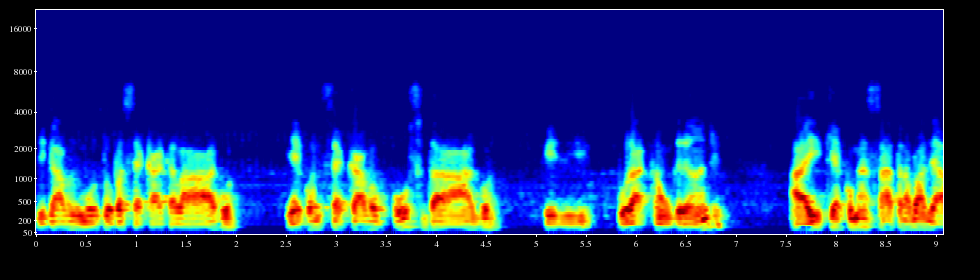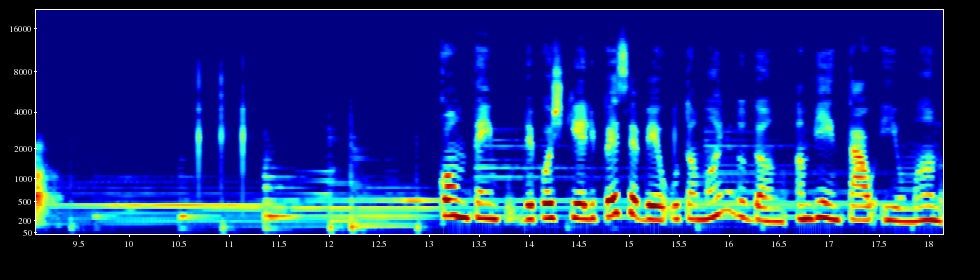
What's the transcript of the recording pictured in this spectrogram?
ligava os motores para secar aquela água, e aí quando secava o poço da água, aquele buracão grande, aí que ia começar a trabalhar. Com o tempo, depois que ele percebeu o tamanho do dano ambiental e humano,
